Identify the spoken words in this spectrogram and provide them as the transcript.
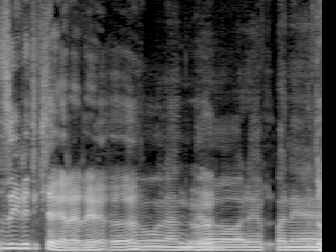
ず入れてきたからね。うんそうなんだよ。あれやっぱね。童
